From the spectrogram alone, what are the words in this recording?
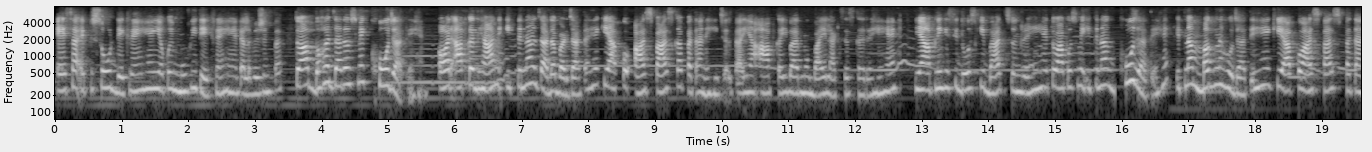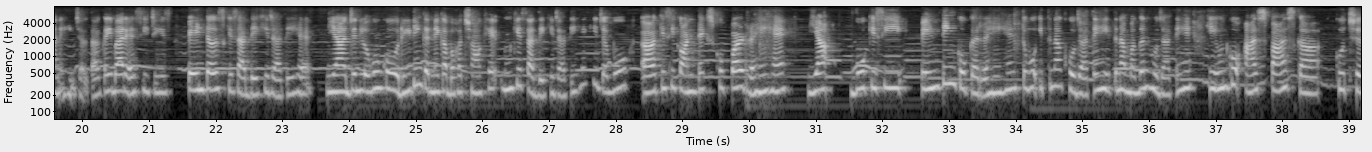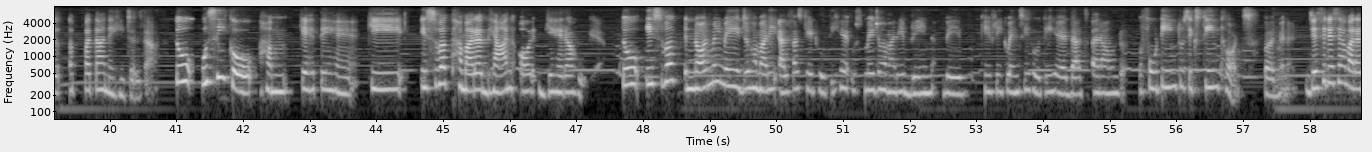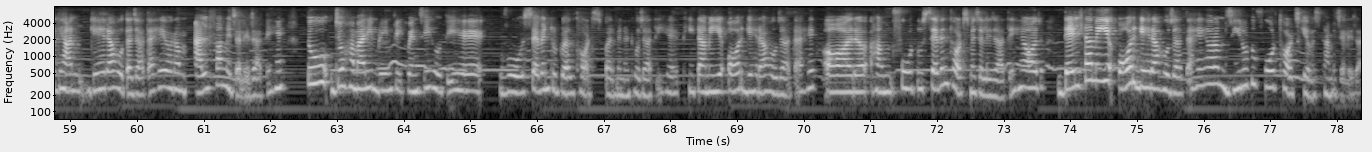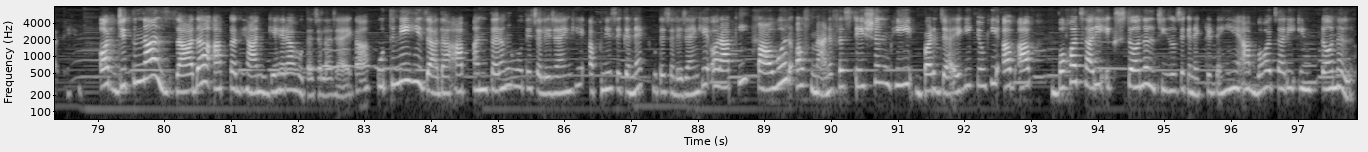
ऐसा एपिसोड देख रहे हैं या कोई मूवी देख रहे हैं टेलीविज़न पर तो आप बहुत ज़्यादा उसमें खो जाते हैं और आपका ध्यान इतना ज़्यादा बढ़ जाता है कि आपको आसपास का पता नहीं चलता या आप कई बार मोबाइल एक्सेस कर रहे हैं या आपने किसी दोस्त की बात सुन रहे हैं तो आप उसमें इतना खो जाते हैं, इतना मग्न हो जाते हैं कि आपको आसपास पता नहीं चलता। कई बार ऐसी चीज़ पेंटर्स के साथ देखी जाती है या जिन लोगों को रीडिंग करने का बहुत शौक है उनके साथ देखी जाती है कि जब वो आ, किसी कॉन्टेक्स्ट को पढ़ रहे हैं या वो किसी पेंटिंग को कर रहे हैं तो वो इतना खो जाते हैं इतना मगन हो जाते हैं कि उनको आसपास का कुछ पता नहीं चलता। तो उसी को हम कहते हैं कि इस वक्त हमारा ध्यान और गहरा हो गया। तो इस वक्त नॉर्मल में जो हमारी अल्फ़ा स्टेट होती है, उसमें जो हमारी ब्रेन वेव की फ्रीक्वेंसी होती है that's around 14 to 16 thoughts per minute जैसे जैसे हमारा ध्यान गहरा होता जाता है और हम अल्फ़ा में चले जाते हैं तो जो हमारी ब्रेन फ्रीक्वेंसी होती है वो seven to twelve thoughts per minute हो जाती है। थीटा में ये और गहरा हो जाता है और हम फोर टू सेवन थॉट्स में चले जाते हैं और डेल्टा में ये और गहरा हो जाता है और हम ज़ीरो टू फोर थॉट्स की अवस्था में चले जाते हैं। और जितना ज़्यादा आपका ध्यान गहरा होता चला जाएगा, उतने ही ज़्यादा आप अंतरंग होते चले जाएँगे, अपने से कनेक्ट होते चले जाएँगे और आपकी पावर ऑफ़ मैनिफेस्टेशन भी बढ़ जाएगी क्योंकि अब आप बहुत सारी एक्सटर्नल चीज़ों से कनेक्टेड नहीं है, आप बहुत सारी इंटरनल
